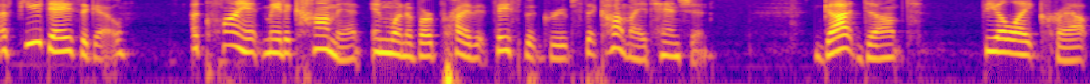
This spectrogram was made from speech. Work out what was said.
A few days ago, a client made a comment in one of our private Facebook groups that caught my attention. Got dumped, feel like crap.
